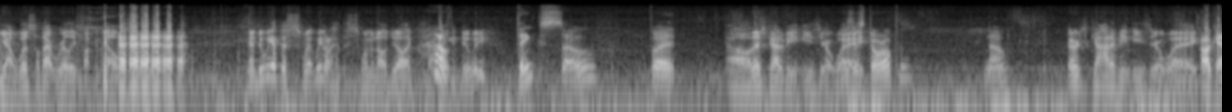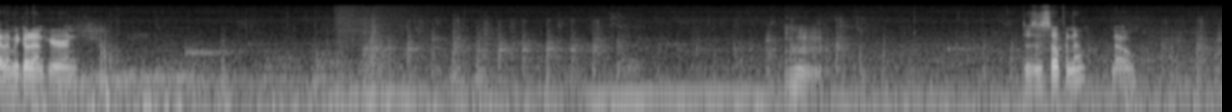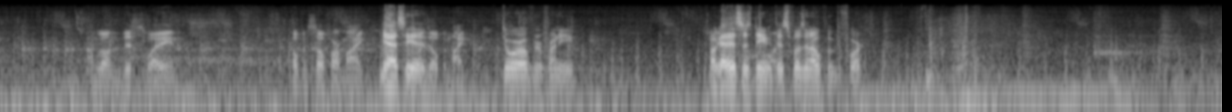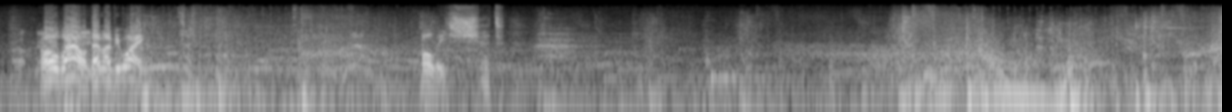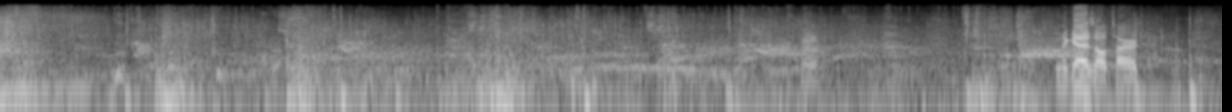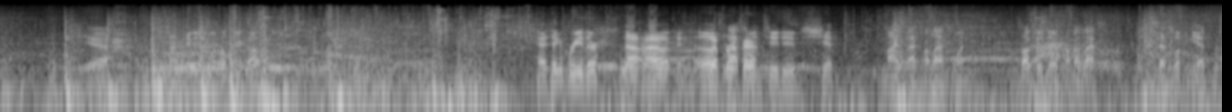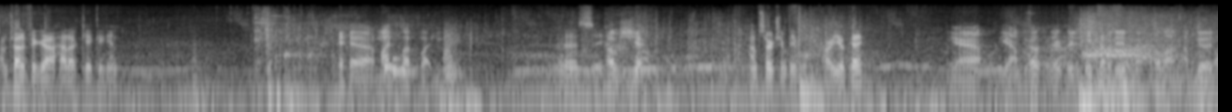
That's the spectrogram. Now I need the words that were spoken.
Yeah, whistle. That really fucking helps. now, do we have to swim? We don't have to swim and all do all that crap again, do we? think so, but Oh, there's got to be an easier way. is this door open? No. There's got to be an easier way. Okay, let me go down here and. Hmm. Does this open now? No. I'm going this way and open so far, Mike. Yeah, I see This it. open, Mike. Door open in front of you. Okay, this is new. This wasn't open before. Oh, Oh wow, that might be why. Holy shit. Guy's all tired. Yeah. Trying to finish one. There-. Can I take a breather? No, I weapon. Oh, weapon last repair. one too, dude. Shit. My, that's my last one. It's all good though. It's not my last best weapon yet. I'm trying to figure out how to kick again. Yeah, mine's left button. Let's see. Oh shit. I'm searching people. Are you okay? Yeah, yeah. I'm, oh, they they just keep coming, dude. Oh, hold on, I'm good.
